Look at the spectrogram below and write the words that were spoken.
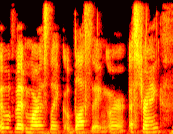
of it more as like a blessing or a strength.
